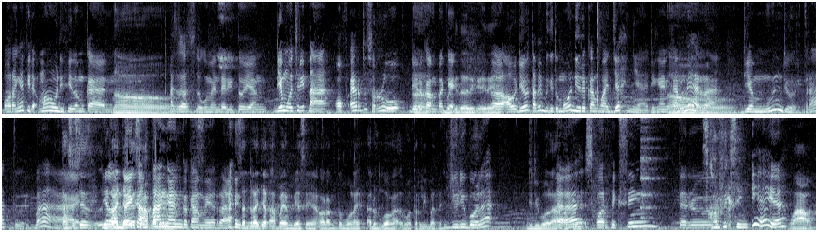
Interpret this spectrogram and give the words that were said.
orangnya tidak mau difilmkan No. kasus-kasus dokumenter itu yang dia mau cerita off air tuh seru direkam Ah, pakai eh, audio tapi begitu mau direkam wajahnya dengan Oh. kamera dia mundur teratur baik Kasusnya dia lambaikan sama nih? tangan ke kamera Sederajat apa yang biasanya orang tuh mulai, aduh gua nggak mau terlibat nih. judi bola Judi bola, eh, oke. score fixing terus Score fixing. Iya ya. Wow.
